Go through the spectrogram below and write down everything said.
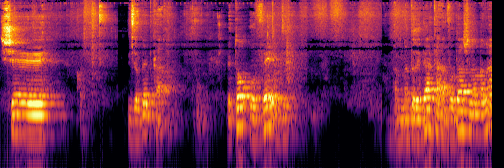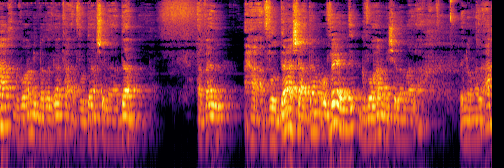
שזה עובד ככה. בתור עובד, מדרגת העבודה של המלאך גבוהה ממדרגת העבודה של האדם. אבל העבודה שהאדם עובד גבוהה משל המלאך. המלאך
